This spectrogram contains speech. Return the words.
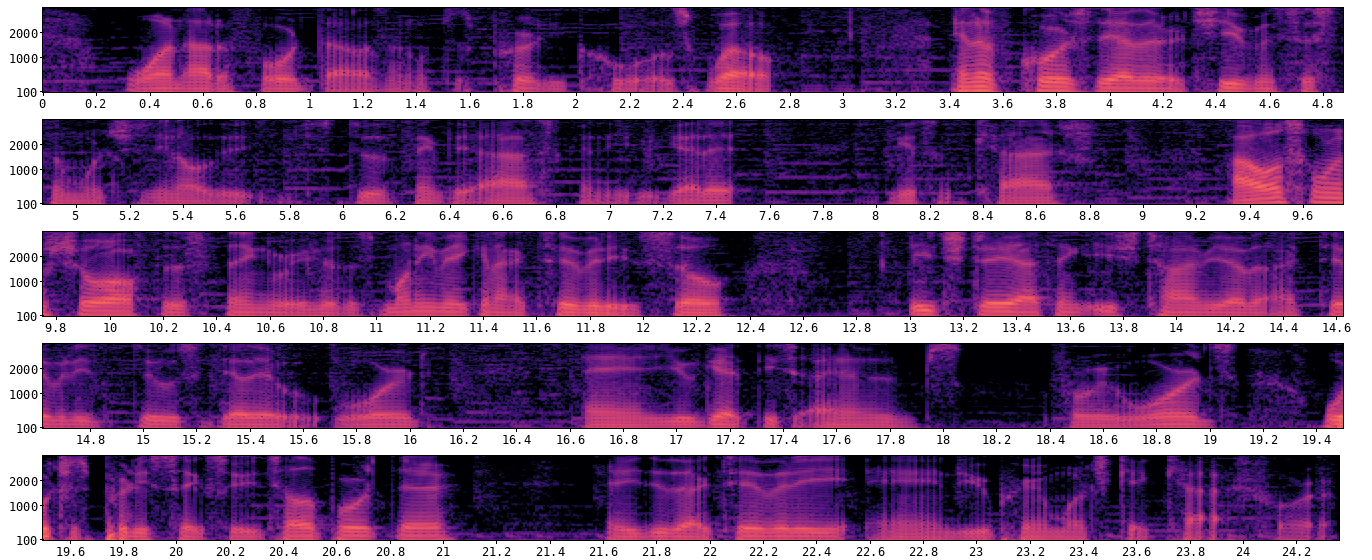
one out of 4000 which is pretty cool as well. And of course the other achievement system which is you know you just do the thing they ask and you get it. You get some cash. I also want to show off this thing right here this money making activities so each day i think each time you have an activity to do it's a daily reward. And you get these items for rewards which is pretty sick. So you teleport there and you do the activity and you pretty much get cash for it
